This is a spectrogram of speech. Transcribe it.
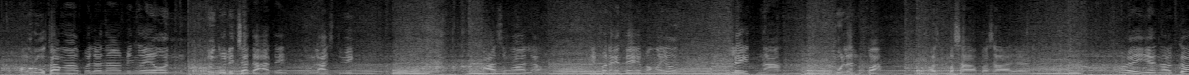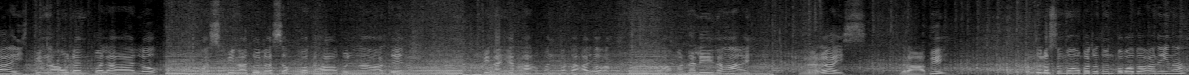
Ang ruta nga pala namin ngayon, doon ulit sa dati, nung last week. Kaso nga lang, di pa na yung tema ngayon. Late na, umulan pa. Basa-basa yan. Ay, yan na guys, pinaulan pa lalo. Mas pinadulas ang paghabol natin. Pinahirapan pa tayo ah. ah madali na nga eh. Na guys, grabe. Ang dulas ng mga bato doon, pababa kanina.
